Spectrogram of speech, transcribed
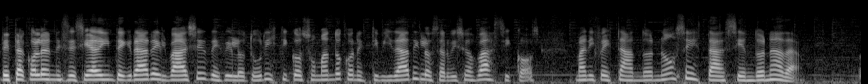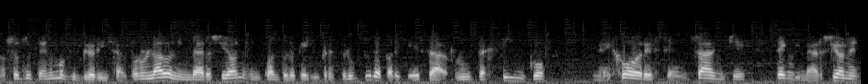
Destacó la necesidad de integrar el valle desde lo turístico, sumando conectividad y los servicios básicos, manifestando no se está haciendo nada. Nosotros tenemos que priorizar, por un lado, la inversión en cuanto a lo que es infraestructura para que esa ruta 5 mejore, se ensanche, tenga inversiones.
